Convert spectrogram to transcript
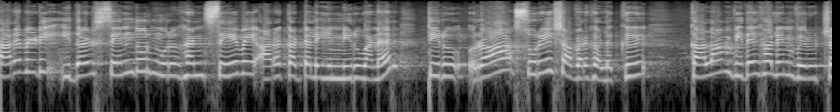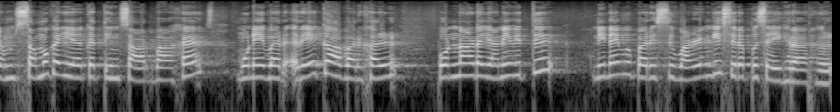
சரவெடி இதழ் செந்தூர் முருகன் சேவை அறக்கட்டளையின் நிறுவனர் திரு ரா. சுரேஷ் அவர்களுக்கு கலாம் விதைகளின் விருட்சம் சமூக இயக்கத்தின் சார்பாக முனைவர் ரேகா அவர்கள் பொன்னாடை அணிவித்து நினைவு பரிசு வழங்கி சிறப்பு செய்கிறார்கள்.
